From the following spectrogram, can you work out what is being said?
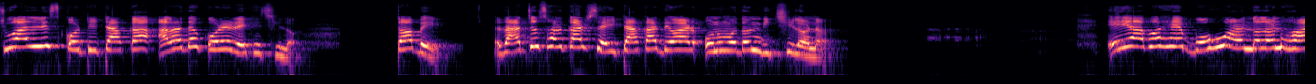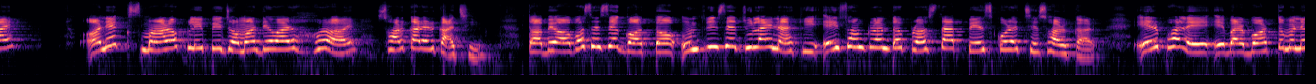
চুয়াল্লিশ কোটি টাকা আলাদা করে রেখেছিল। তবে রাজ্য সরকার সেই টাকা দেওয়ার অনুমোদন দিচ্ছিল না। এই আবহে বহু আন্দোলন হয় অনেক স্মারকলিপি জমা দেওয়ার হয় সরকারের কাছে। তবে অবশেষে গত উনত্রিশে জুলাই নাকি এই সংক্রান্ত প্রস্তাব পেশ করেছে সরকার। এর ফলে এবার বর্তমানে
